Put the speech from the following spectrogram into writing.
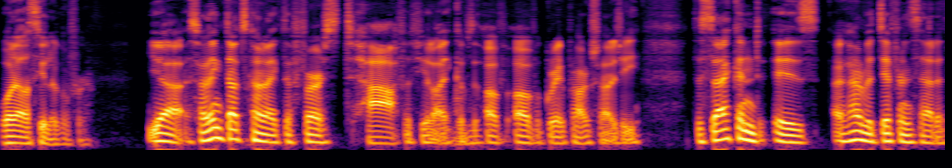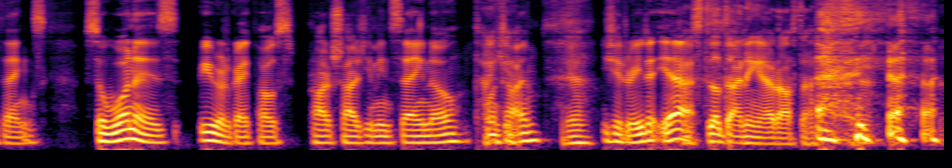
What else are you looking for? Yeah, so I think that's kind of like the first half, if you like, of, of, of a great product strategy. The second is a kind of a different set of things. So one is you wrote a great post. Product strategy means saying no Thank one you. time. Yeah, You should read it. Yeah, I'm still dining out off that.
